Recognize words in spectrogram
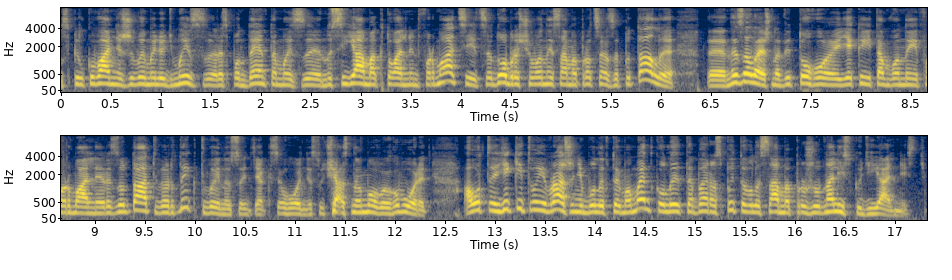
спілкування живими людьми, з респондентами, з носіями актуальної інформації. Це добре, що вони саме про це запитали, Е, незалежно від того, який там вони формальний результат, вердикт винесуть, як сьогодні сучасною мовою говорять. А от е, які твої враження були в той момент, коли тебе розпитували саме про журналістську діяльність?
